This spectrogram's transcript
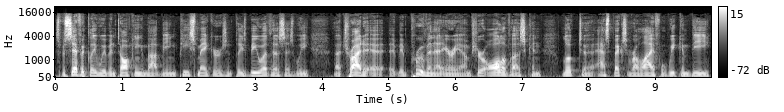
Specifically, we've been talking about being peacemakers, and please be with us as we uh, try to uh, improve in that area. I'm sure all of us can look to aspects of our life where we can be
